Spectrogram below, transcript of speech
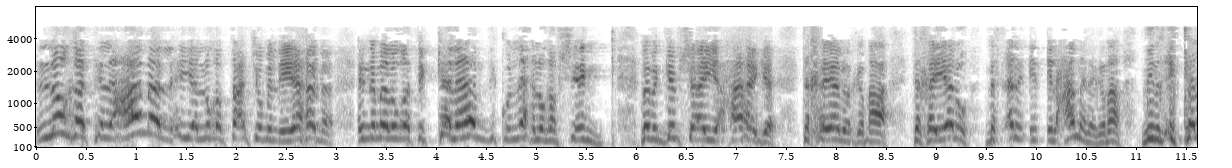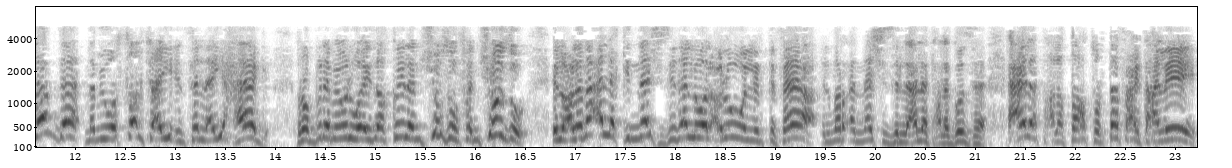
لغة العمل. هي اللغة بتاعت يوم القيامة. إنما لغة الكلام دي كلها لغة في شنك. ما بتجيبش أي حاجة. تخيلوا يا جماعة. تخيلوا مسألة العمل يا جماعة. من الكلام ده ما بيوصلش أي إنسان لأي حاجة. ربنا بيقول وإذا قيل انشزوا فانشزوا. العلماء قال لك النشز ده اللي هو العلو والارتفاع. المرأة النشز اللي علت على جوزها علت على طاعته ارتفعت عليه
